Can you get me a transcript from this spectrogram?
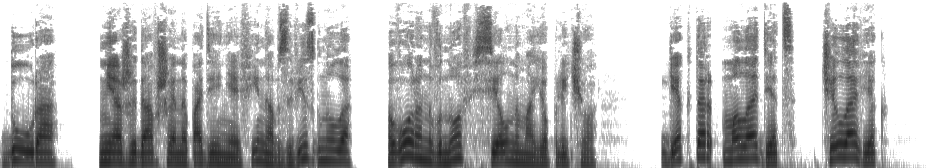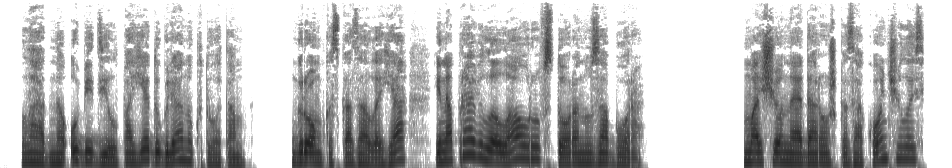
Дура!». Не ожидавшая нападения Фина взвизгнула, ворон вновь сел на мое плечо. «Гектор молодец, человек!» «Ладно, убедил, поеду гляну, кто там», — громко сказала я и направила Лауру в сторону забора. Мощёная дорожка закончилась,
